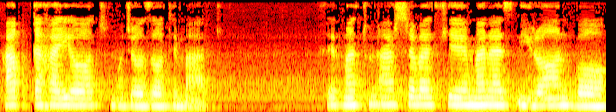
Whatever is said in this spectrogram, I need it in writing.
حق حیات مجازات مرگ. خدمتتون عرض شود که من از ایران با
